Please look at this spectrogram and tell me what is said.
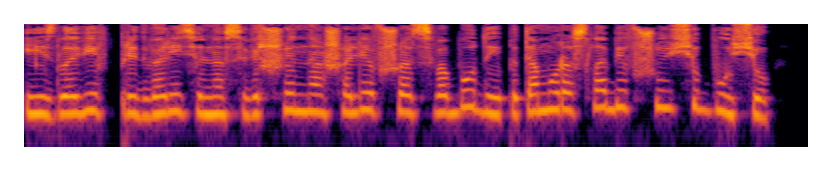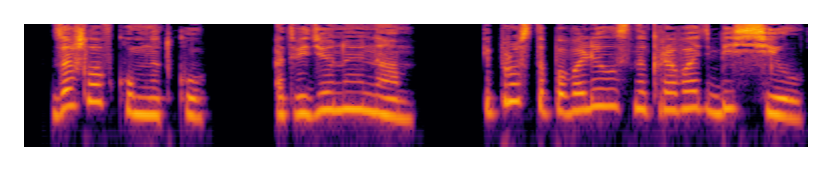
и, изловив предварительно совершенно ошалевшую от свободы и потому расслабившуюся Бусю, зашла в комнатку, отведенную нам, и просто повалилась на кровать без сил,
